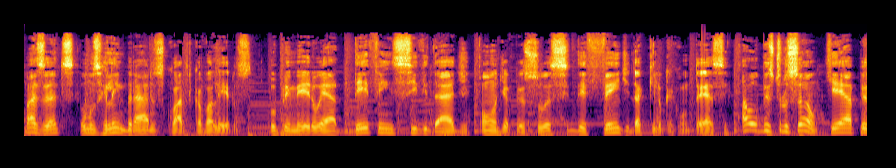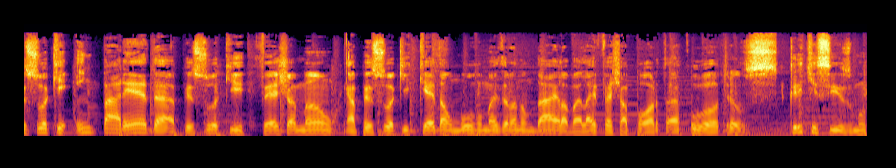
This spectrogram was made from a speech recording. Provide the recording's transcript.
mas antes vamos relembrar os quatro cavaleiros. O primeiro é a defensividade, onde a pessoa se defende daquilo que acontece acontece. A obstrução, que é a pessoa que empareda, a pessoa que fecha a mão, a pessoa que quer dar um murro, mas ela não dá, ela vai lá e fecha a porta. O outro é o criticismo,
